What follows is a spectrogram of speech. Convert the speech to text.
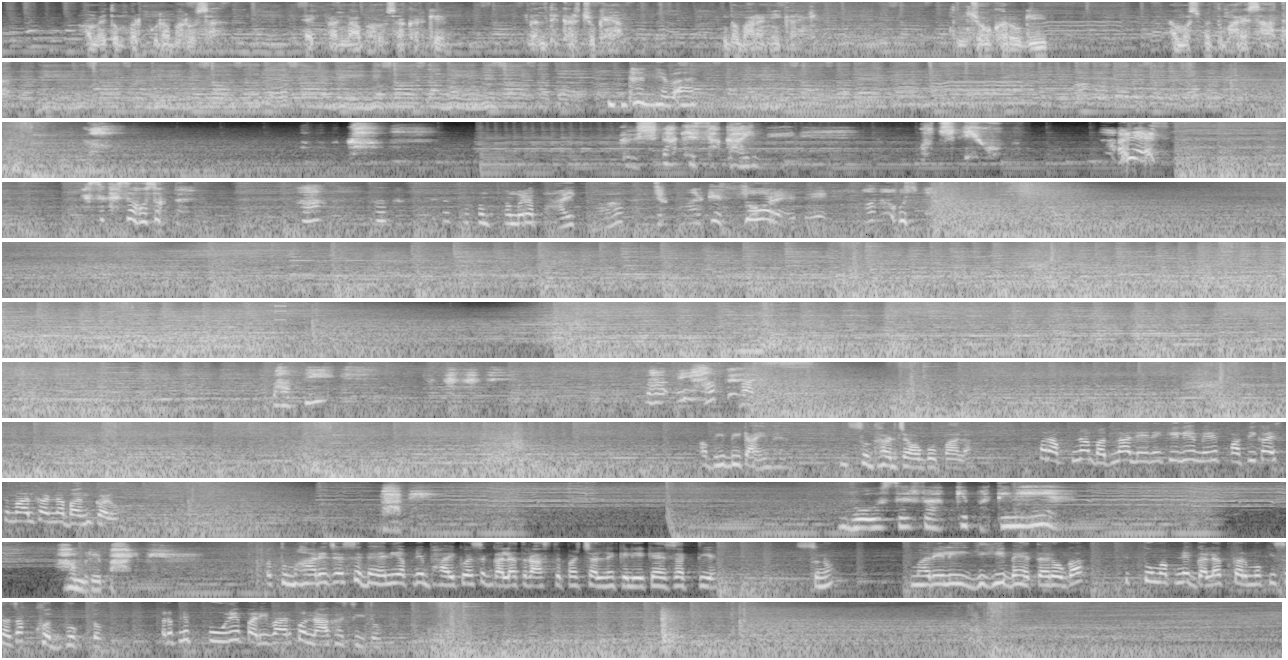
हमें तुम पर पूरा भरोसा है। एक बार ना भरोसा करके गलती कर चुके हैं हम। दोबारा नहीं करेंगे। तुम जो करोगी हम उसमें तुम्हारे साथ हैं। धन्यवाद। कृष्णा की सगाई में कुछ नहीं हो अरे ऐसे कैसे हो सकता है हाँ? हमारा भाई का जग मार के सो रहे थे हाँ? भाभी भाभी आप बस अभी भी टाइम है। सुधर जाओ गोपाला। और अपना बदला लेने के लिए मेरे पति का इस्तेमाल करना बंद करो। भाभी वो सिर्फ़ आपके पति नहीं है। हमरे भाई भी है। और तुम्हारे जैसे बहनी अपने भाई को ऐसे गलत रास्ते पर चलने के लिए कह सकती है। सुनो, तुम्हारे लिए यही बेहतर होगा कि तुम अपने गलत कर्मों की सजा खुद भुगतो और अपने पूरे परिवार को ना घसीटो।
